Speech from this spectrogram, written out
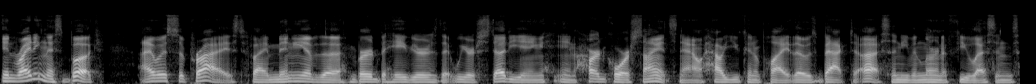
in writing this book, I was surprised by many of the bird behaviors that we are studying in hardcore science now, how you can apply those back to us and even learn a few lessons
